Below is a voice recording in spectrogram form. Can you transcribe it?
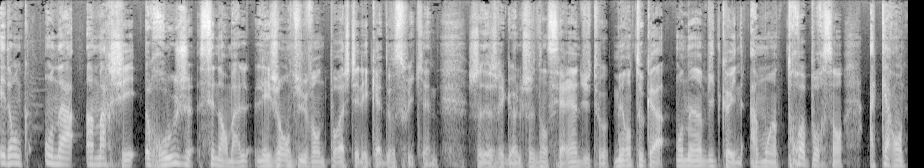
Et donc, on a un marché rouge, c'est normal. Les gens ont dû vendre pour acheter les cadeaux ce week-end. Je, rigole, je n'en sais rien du tout. Mais en tout cas, on a un Bitcoin à moins 3% à 40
